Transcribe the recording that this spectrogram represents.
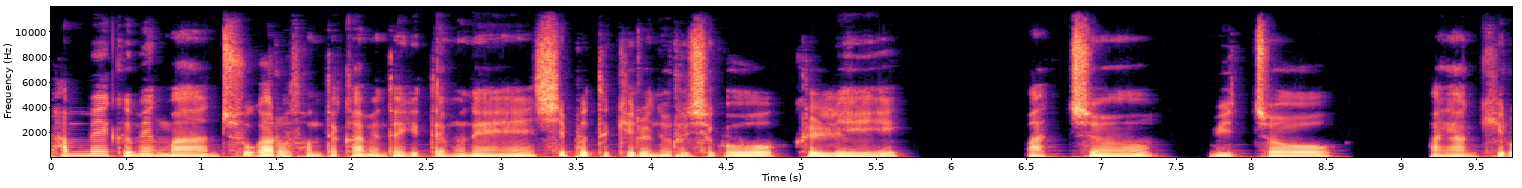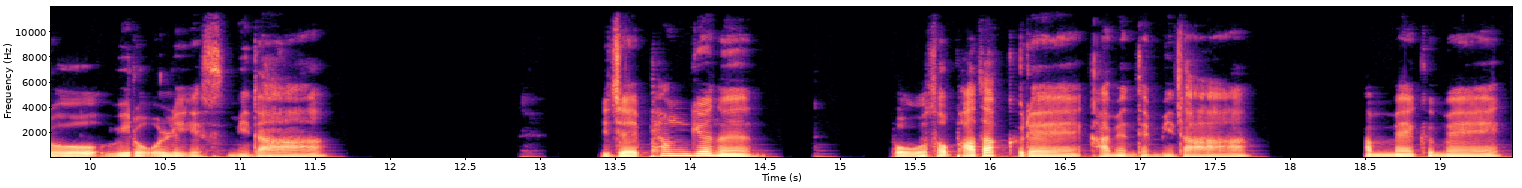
판매 금액만 추가로 선택하면 되기 때문에 Shift 키를 누르시고 클릭 맞춤 위쪽 방향키로 위로 올리겠습니다. 이제 평균은 보고서 바닥글에 가면 됩니다. 판매 금액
